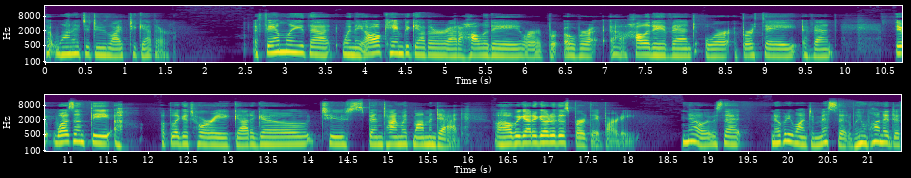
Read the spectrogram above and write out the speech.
that wanted to do life together a family that when they all came together at a holiday or a, over a holiday event or a birthday event, it wasn't the uh, obligatory gotta go to spend time with mom and dad. Oh, we got to go to this birthday party. No, it was that nobody wanted to miss it. We wanted to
